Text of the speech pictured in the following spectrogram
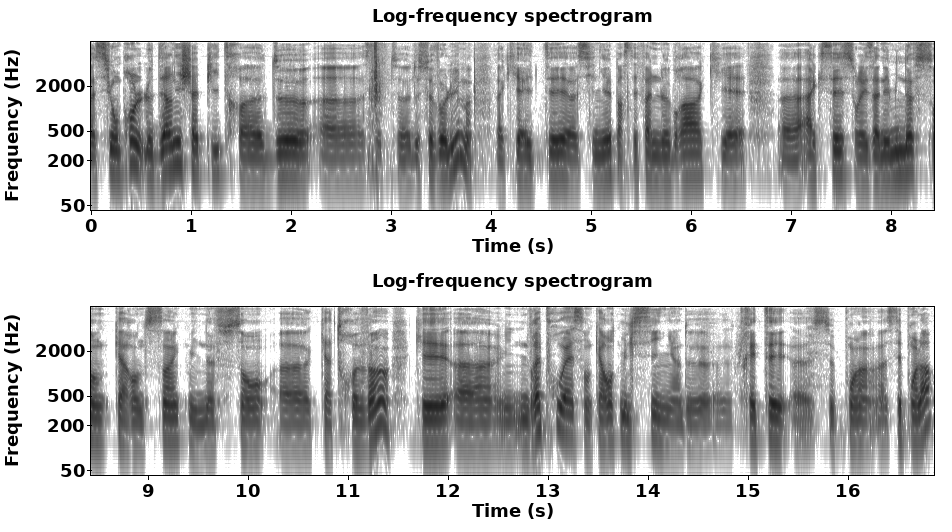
Euh, si on prend le dernier chapitre euh, de, euh, de ce volume, qui a été signé par Stéphane Lebras, qui est axé sur les années 1945-1980, qui est une vraie prouesse en 40 000 signes hein, de traiter ce point, ces points-là.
